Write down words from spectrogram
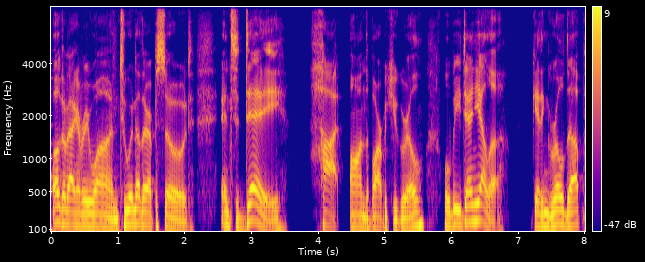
Welcome back, everyone, to another episode. And today, hot on the barbecue grill, will be Daniela getting grilled up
